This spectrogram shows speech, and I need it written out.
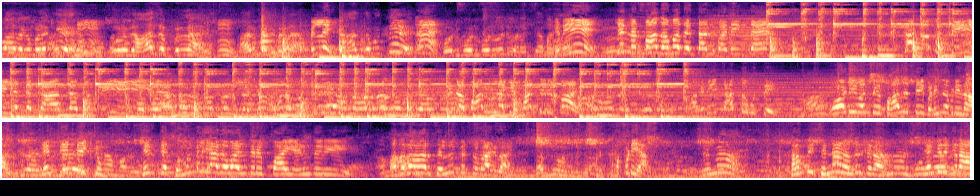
பாதகங்களுக்கு உனது ஆசை பிள்ளை. அருமை பிள்ளை. பிள்ளை. ஆத்த முத்து ஆ. கோடி கோடி கோடி கோடி வணக்கம். மகனே என்ன தான் காத்தமுத்தி காத்தமுத்தி இந்த வந்திருப்பாய் மகனே காத்தமுத்தி ஓடி வந்து பாதத்தை படிந்தபடினால் என்றென்றைக்கும் இருக்க சுமங்கலியாக வாழ்ந்திருப்பாய் எழுந்திரு. பதினாறு செல்வம் பெற்று வாழ்வாய். அப்படியா? என்ன? தம்பி சின்ன வந்திருக்கிறான் எங்க இருக்கிறா?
